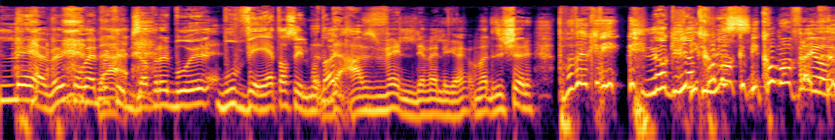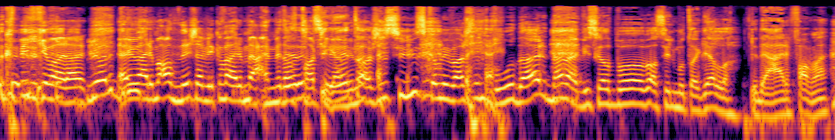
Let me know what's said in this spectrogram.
leve. Vi kommer helt på er- for å bo, bo ved et asylmottak. Det er veldig veldig gøy. Bare Du kjører Pappa, vi har vi Vi vi kom, vi kom herfra, jo! Vi ikke være her. Har Jeg vil være med Anders, jeg vil ikke være med Ahmed. Han tar tingene mine. etasjes hus, kan vi være sånn bo der? Nei, nei, vi skal på asylmottaket, alla. Det er faen meg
